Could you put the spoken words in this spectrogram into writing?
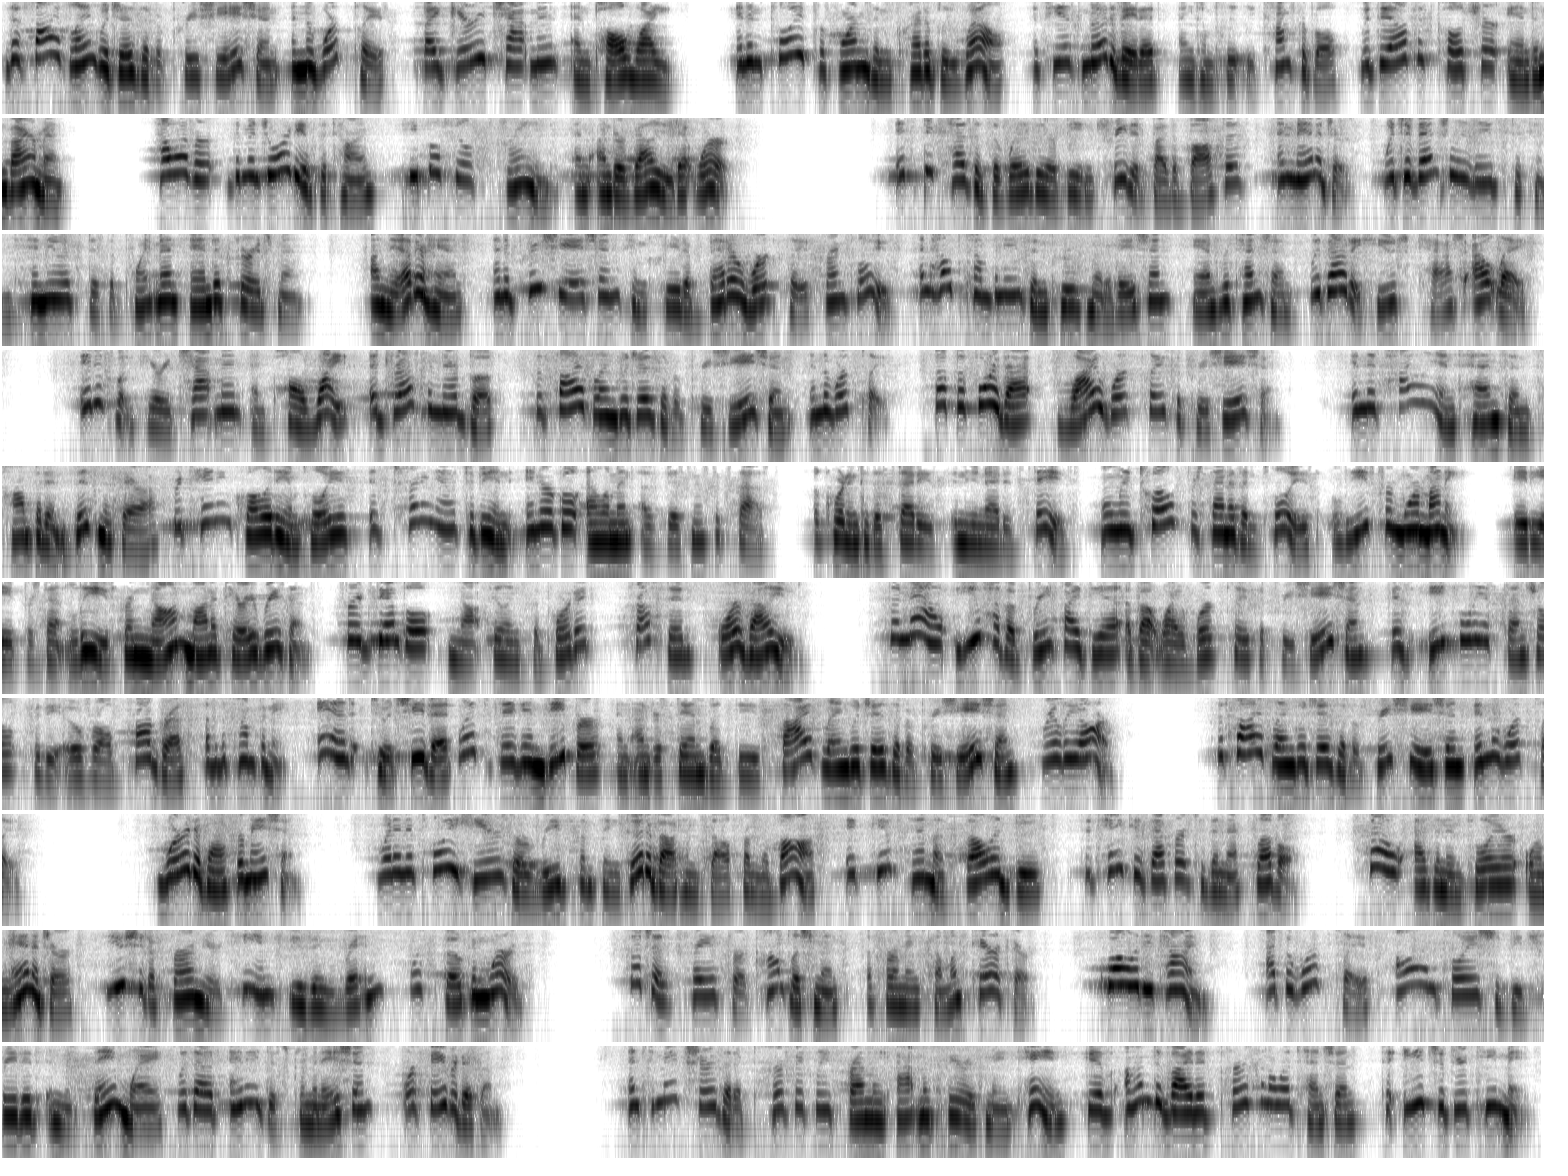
The Five Languages of Appreciation in the Workplace by Gary Chapman and Paul White. An employee performs incredibly well if he is motivated and completely comfortable with the office culture and environment. However, the majority of the time, people feel strained and undervalued at work. It's because of the way they are being treated by the bosses and managers, which eventually leads to continuous disappointment and discouragement. On the other hand, an appreciation can create a better workplace for employees and help companies improve motivation and retention without a huge cash outlay. It is what Gary Chapman and Paul White address in their book, The Five Languages of Appreciation in the Workplace. But before that, why workplace appreciation? In this highly intense and competent business era, retaining quality employees is turning out to be an integral element of business success. According to the studies in the United States, only 12% of employees leave for more money. 88% leave for non-monetary reasons. For example, not feeling supported, trusted, or valued. So now you have a brief idea about why workplace appreciation is equally essential for the overall progress of the company. And to achieve it, let's dig in deeper and understand what these five languages of appreciation really are. The five languages of appreciation in the workplace. Word of affirmation. When an employee hears or reads something good about himself from the boss, it gives him a solid boost to take his effort to the next level. So, as an employer or manager, you should affirm your team using written or spoken words, such as praise for accomplishments, affirming someone's character. Quality time. At the workplace, all employees should be treated in the same way without any discrimination or favoritism. And to make sure that a perfectly friendly atmosphere is maintained, give undivided personal attention to each of your teammates.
